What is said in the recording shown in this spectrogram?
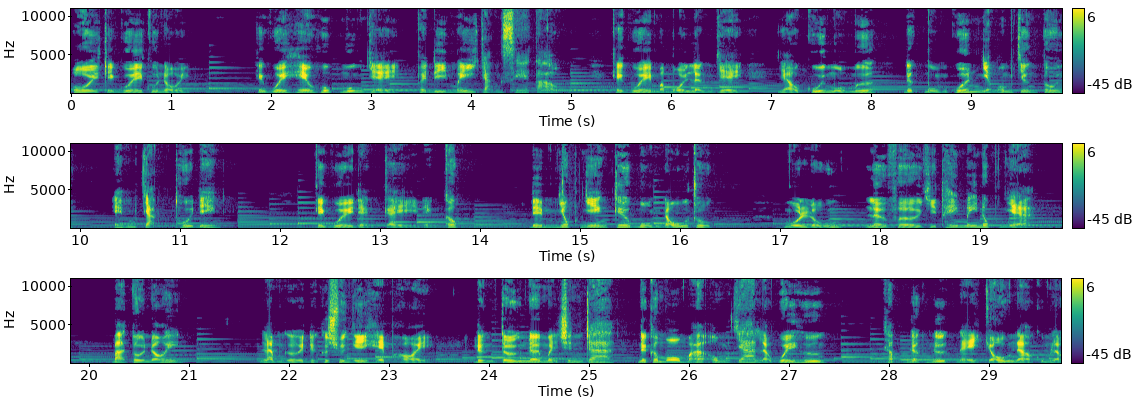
Ôi, cái quê của nội, cái quê heo hút muốn về phải đi mấy chặng xe tàu. Cái quê mà mỗi lần về, vào cuối mùa mưa, đất bùn quến vào móng chân tôi ém chặt thối đen cái quê đèn cày, đèn cốc. Đêm nhóc nhen kêu buồn nẩu ruột. Mùa lũ, lơ phơ chỉ thấy mấy nóc nhà. Ba tôi nói, làm người đừng có suy nghĩ hẹp hòi. Đừng tưởng nơi mình sinh ra, nơi có mồ mã ông cha là quê hương. Khắp đất nước này chỗ nào cũng là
